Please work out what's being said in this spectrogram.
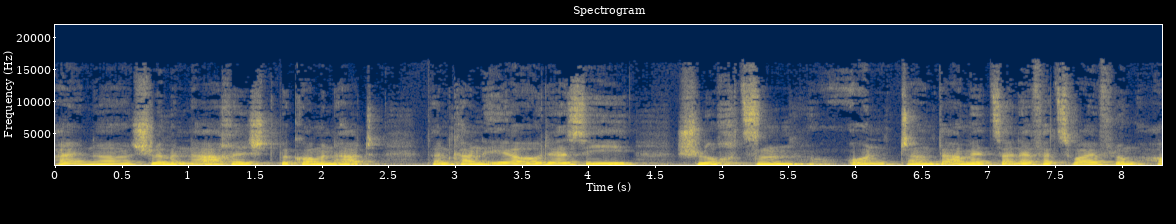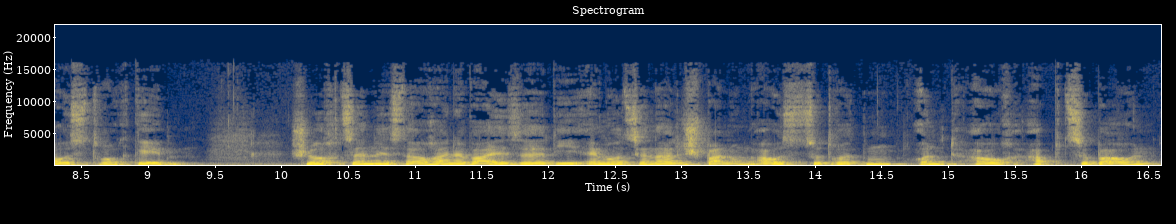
eine schlimme Nachricht bekommen hat, dann kann er oder sie schluchzen und äh, damit seiner Verzweiflung Ausdruck geben. Schluchzen ist auch eine Weise, die emotionale Spannung auszudrücken und auch abzubauen.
